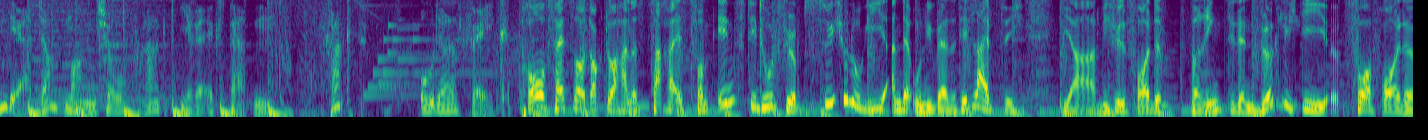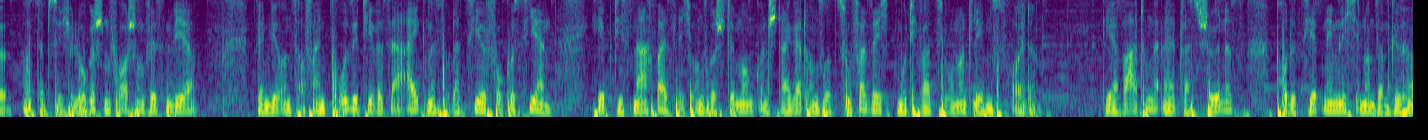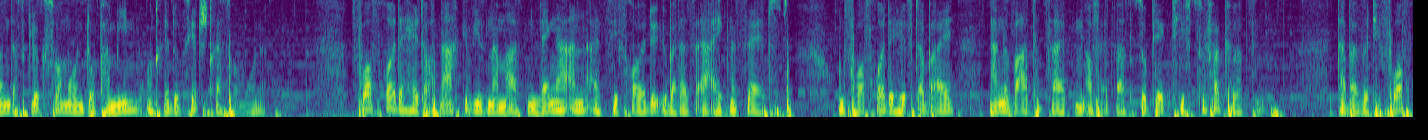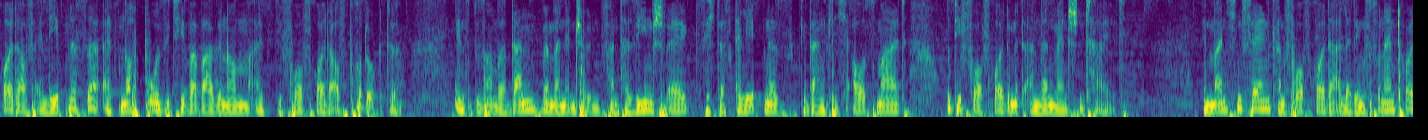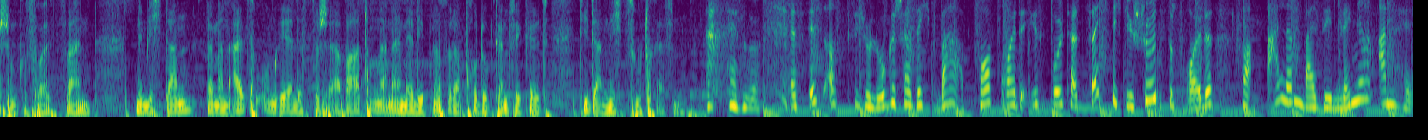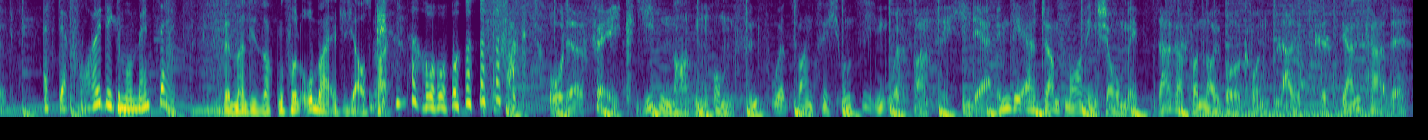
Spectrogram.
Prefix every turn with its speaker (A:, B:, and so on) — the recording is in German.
A: MDR Jump Morning Show fragt ihre Experten. Fakt oder Fake?
B: Professor Dr. Hannes Zacher ist vom Institut für Psychologie an der Universität Leipzig. Ja, wie viel Freude bringt sie denn wirklich die Vorfreude?
C: Aus der psychologischen Forschung wissen wir, wenn wir uns auf ein positives Ereignis oder Ziel fokussieren, hebt dies nachweislich unsere Stimmung und steigert unsere Zuversicht, Motivation und Lebensfreude. Die Erwartung an etwas Schönes produziert nämlich in unserem Gehirn das Glückshormon Dopamin und reduziert Stresshormone. Vorfreude hält auch nachgewiesenermaßen länger an als die Freude über das Ereignis selbst. Und Vorfreude hilft dabei, lange Wartezeiten auf etwas subjektiv zu verkürzen. Dabei wird die Vorfreude auf Erlebnisse als noch positiver wahrgenommen als die Vorfreude auf Produkte. Insbesondere dann, wenn man in schönen Fantasien schwelgt, sich das Erlebnis gedanklich ausmalt und die Vorfreude mit anderen Menschen teilt. In manchen Fällen kann Vorfreude allerdings von Enttäuschung gefolgt sein, nämlich dann, wenn man allzu unrealistische Erwartungen an ein Erlebnis oder Produkt entwickelt, die dann nicht zutreffen.
D: Also, es ist aus psychologischer Sicht wahr. Vorfreude ist wohl tatsächlich die schönste Freude, vor allem weil sie länger anhält als der freudige Moment selbst.
B: Wenn man die Socken von Oma endlich auspackt.
D: Genau.
A: Fakt oder Fake? Jeden Morgen um 5.20 Uhr und 7.20 Uhr in der MDR Jump Morning Show mit Sarah von Neuburg und Lars Christian Kade.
